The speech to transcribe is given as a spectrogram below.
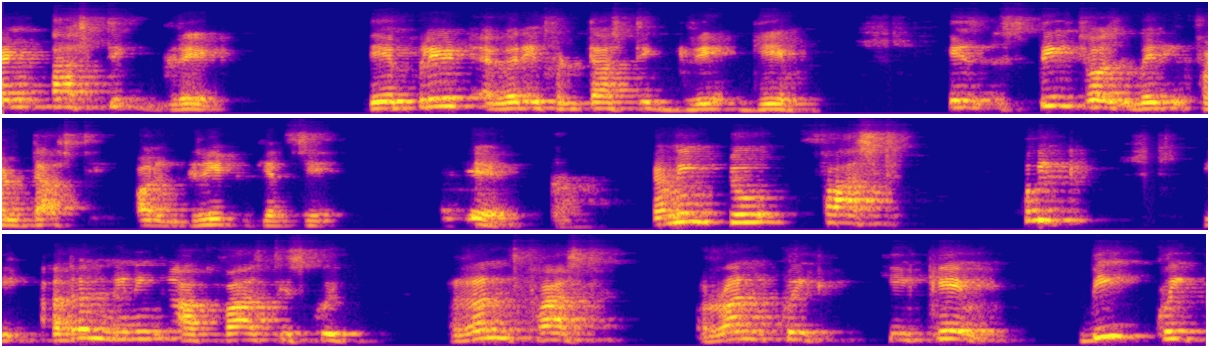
fantastic great they played a very fantastic great game his speech was very fantastic or great you can say okay coming to fast quick the other meaning of fast is quick run fast run quick he came be quick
